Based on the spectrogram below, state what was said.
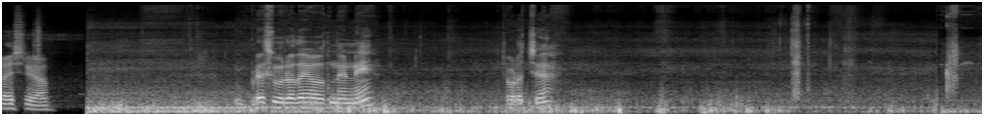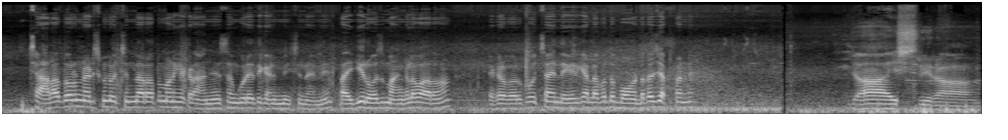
జై శ్రీరామ్. ఇప్పుడే సూర్యోదయం అవుతుందండి. చూడొచ్చు. చాలా దూరం నడుచుకుంటూ వచ్చిన తర్వాత మనకి ఇక్కడ ఆంజనేయ స్వామి గుడి అయితే కనిపించిందండి. పైకి రోజు మంగళవారం. ఇక్కడ వరకు వచ్చి ఆయన దగ్గరికి వెళ్ళకపోతే బాగుంటుందో చెప్పండి. జై శ్రీరామ్.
